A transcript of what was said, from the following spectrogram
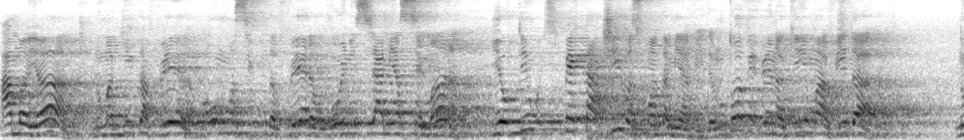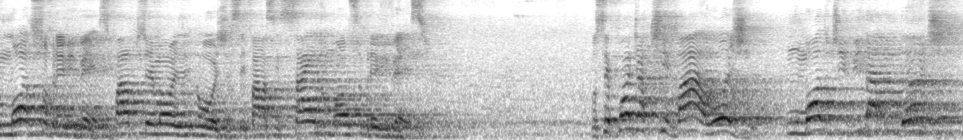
amanhã, numa quinta-feira ou numa segunda-feira, eu vou iniciar minha semana e eu tenho expectativas quanto à minha vida. Eu não estou vivendo aqui uma vida no modo sobrevivência. Fala para o seu irmão hoje, você fala assim, saia do modo sobrevivência. Você pode ativar hoje um modo de vida abundante,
